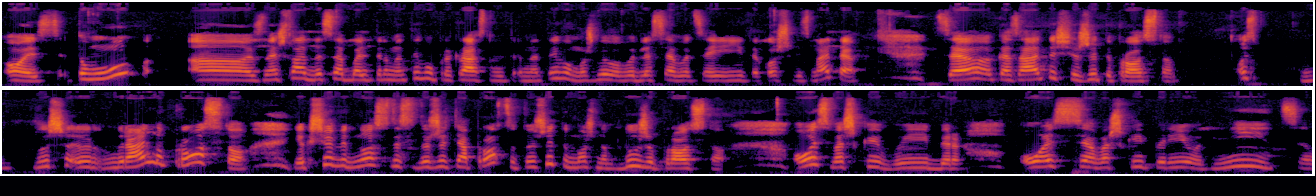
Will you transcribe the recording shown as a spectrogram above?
Ось тому е, знайшла для себе альтернативу, прекрасну альтернативу. Можливо, ви для себе це її також візьмете. Це казати, що жити просто. Лише реально просто. Якщо відноситися до життя просто, то жити можна дуже просто. Ось важкий вибір, ось важкий період. Ні, це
